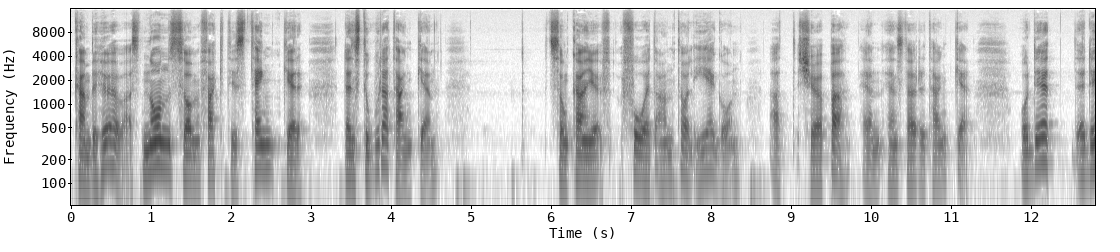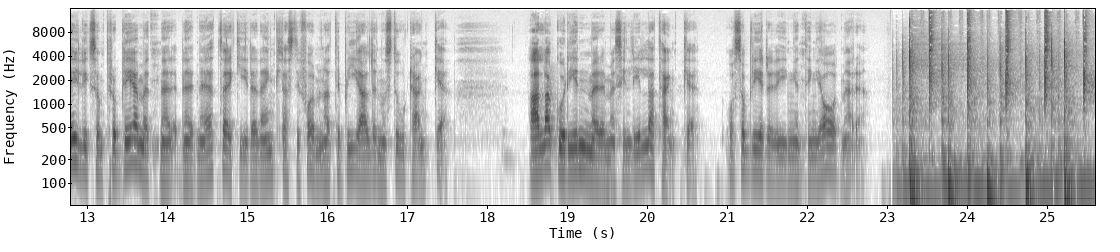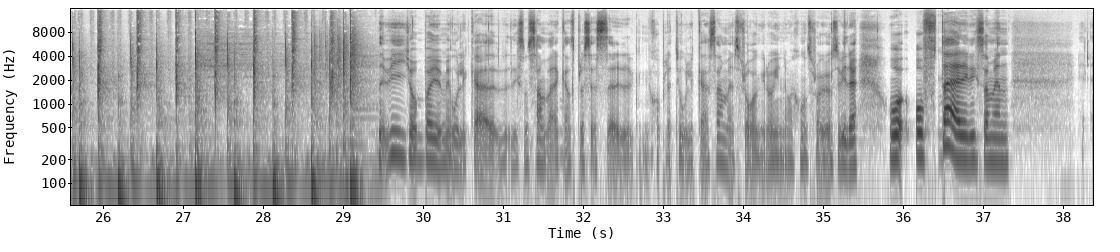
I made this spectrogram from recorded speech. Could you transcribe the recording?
kan behövas. Någon som faktiskt tänker den stora tanken som kan ju få ett antal egon att köpa en, en större tanke. Och det, det är liksom problemet med, med nätverk i den enklaste formen, att det blir aldrig någon stor tanke. Alla går in med det med sin lilla tanke och så blir det ingenting av med det. Vi jobbar ju med olika liksom, samverkansprocesser kopplat till olika samhällsfrågor och innovationsfrågor och så vidare. Och ofta är det liksom en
